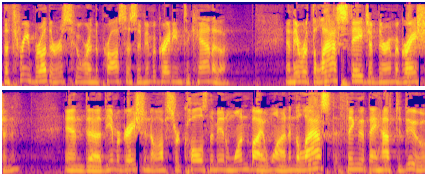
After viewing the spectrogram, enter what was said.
the three brothers who were in the process of immigrating to Canada. And they were at the last stage of their immigration and uh, the immigration officer calls them in one by one. And the last thing that they have to do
